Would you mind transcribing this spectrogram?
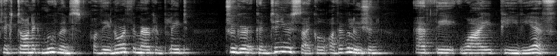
tectonic movements of the North American plate trigger a continuous cycle of evolution at the YPVF,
